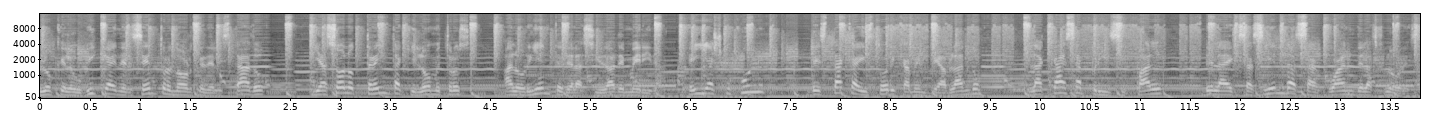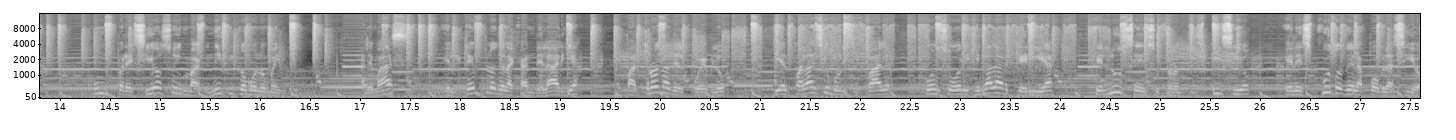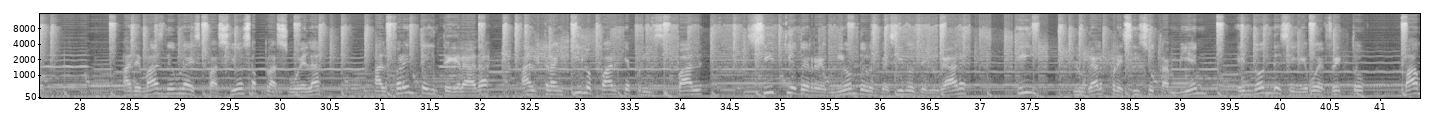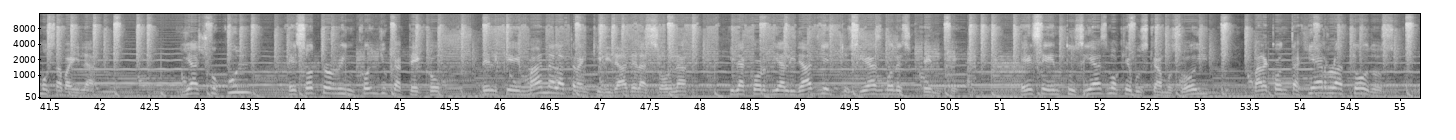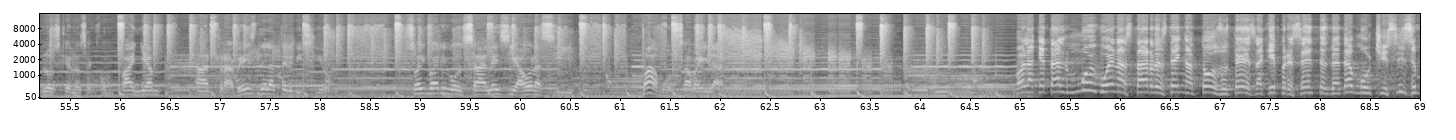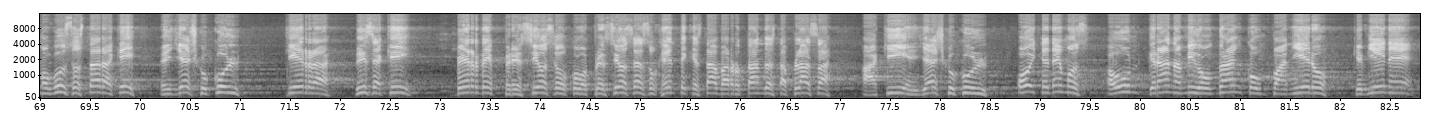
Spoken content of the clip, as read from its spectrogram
lo que lo ubica en el centro norte del estado y a solo 30 kilómetros al oriente de la ciudad de Mérida. En Yaxcucul destaca históricamente hablando la casa principal de la ex hacienda San Juan de las Flores, un precioso y magnífico monumento. Además, el Templo de la Candelaria, patrona del pueblo, y el Palacio Municipal con su original arquería que luce en su frontispicio el escudo de la población, además de una espaciosa plazuela al frente integrada al tranquilo parque principal, sitio de reunión de los vecinos del lugar y lugar preciso también en donde se llevó efecto Vamos a bailar. Yaxucul es otro rincón yucateco del que emana la tranquilidad de la zona y la cordialidad y entusiasmo de su gente. Ese entusiasmo que buscamos hoy para contagiarlo a todos los que nos acompañan a través de la televisión. Soy Mario González y ahora sí, vamos a bailar. Hola, ¿qué tal? Muy buenas tardes tengan todos ustedes aquí presentes. Me da muchísimo gusto estar aquí en Yaxcucul, tierra, dice aquí, verde, precioso, como preciosa es su gente que está abarrotando esta plaza aquí en Yaxcucul. Hoy tenemos a un gran amigo, un gran compañero que viene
